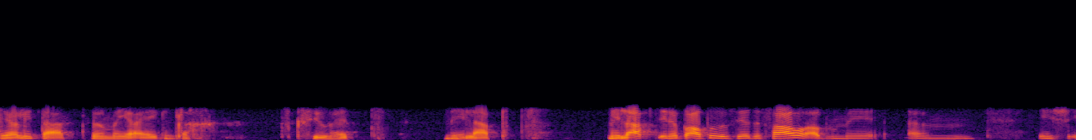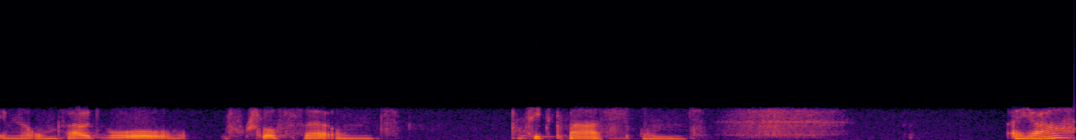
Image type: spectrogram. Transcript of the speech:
Realität, weil man ja eigentlich das Gefühl hat, man lebt, man lebt in einer Bubble auf jeden Fall, aber man ähm, ist in einem Umfeld, wo aufgeschlossen und zeitgemäß und ja,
